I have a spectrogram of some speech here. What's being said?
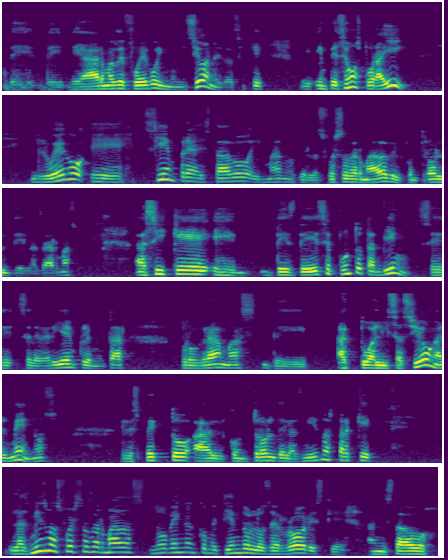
de, armas de fuego y municiones. Así que eh, empecemos por ahí. Y luego eh, siempre ha estado en manos de las Fuerzas Armadas el control de las armas. Así que desde ese punto también se, se debería implementar programas de actualización al menos respecto al control de las mismas para que las mismas Fuerzas Armadas no vengan cometiendo los errores que han estado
